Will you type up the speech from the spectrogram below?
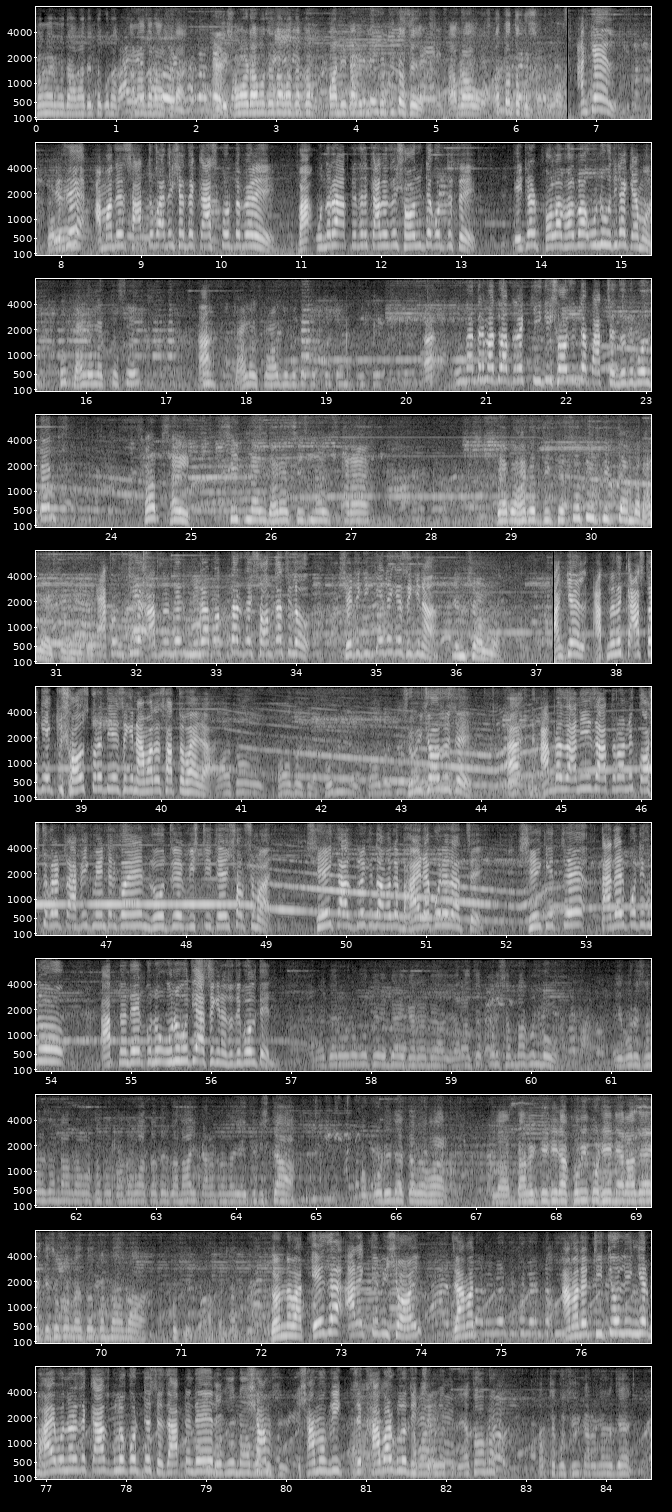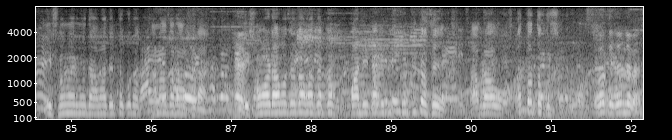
সময়ের মধ্যে আমাদের তো কোনো খানা দানা আসে না। এই সময়টার মধ্যে তো আমাদের তো পানি টানি বিস্কুট দিতেছে আমরা অত্যন্ত খুশি। আঙ্কেল এই যে আমাদের ছাত্রবাদের সাথে কাজ করতে পেরে বা ওনারা আপনাদের কাজে যে সহযোগিতা করতেছে এটার ফলাফল বা অনুভূতিটা কেমন? খুব ভালো লাগতেছে। হ্যাঁ? ভালো সহযোগিতা করতেছে ওনাদের মাধ্যমে আপনারা কি কি সহযোগিতা পাচ্ছেন যদি বলতেন? সব সাইড সিগন্যাল ধরে সিগন্যাল ছাড়া ব্যবহারের দিক দিয়ে চতুর্দিক দিয়ে আমরা ভালো আছি ওনাদের এখন কি আপনাদের নিরাপত্তার যে সংখ্যা ছিল সেটি কি কেটে গেছে কিনা? ইনশাল্লাহ আঙ্কেল আপনাদের কাজটাকে একটু সহজ করে দিয়েছে কিনা আমাদের ছাত্র ভাইরা? হয়তো সহজ হয়েছে। খুবই সহজ হয়েছে আমরা জানি যে আপনারা অনেক কষ্ট করে ট্রাফিক মেনটেন করেন রোদে বৃষ্টিতে সব সময় সেই কাজগুলো কিন্তু আমাদের ভাইরা করে যাচ্ছে। সেই ক্ষেত্রে তাদের প্রতি কোনো আপনাদের কোনো অনুভূতি আছে কিনা যদি বলতেন? আমাদের অনুমতি এই যে এখানে এরা যে পরিশ্রম না করল এই পরিশ্রমের জন্য আমরা অসংখ্য ধন্যবাদ তাদের জানাই কারণ এই জিনিসটা খুব কঠিন একটা ব্যবহার। ট্রাফিক ডিউটিটা খুবই কঠিন এরা যে কিছু করলে এদের জন্য আমরা খুশি। ধন্যবাদ। এই যে আরেকটি বিষয় যে আমার আমাদের তৃতীয় লিঙ্গের ভাই বোনেরা যে কাজগুলো করতেছে যে আপনাদের। সামগ্রিক যে খাবারগুলো দিচ্ছে। এত আমরা সবচেয়ে খুশি কারণ যে এই সময়ের মধ্যে আমাদের তো কোনো খানা জানা আসে না। এই তো আমাদের তো পানি টানি বিস্কুট দিতেছে। আমরা অত্যন্ত খুশি। ওকে, ধন্যবাদ।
